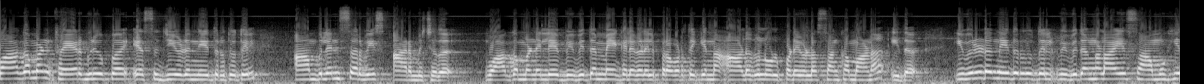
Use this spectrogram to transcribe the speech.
വാഗമൺ ഫെയർ ഗ്രൂപ്പ് എസ് ജിയുടെ നേതൃത്വത്തിൽ ആംബുലൻസ് സർവീസ് ആരംഭിച്ചത്. വാഗമണിലെ വിവിധ മേഖലകളിൽ പ്രവർത്തിക്കുന്ന ആളുകൾ ഉൾപ്പെടെയുള്ള സംഘമാണ് ഇത്. ഇവരുടെ നേതൃത്വത്തിൽ വിവിധങ്ങളായ സാമൂഹ്യ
